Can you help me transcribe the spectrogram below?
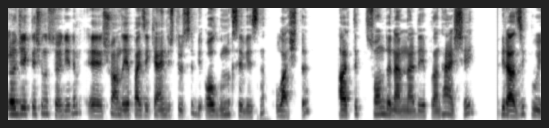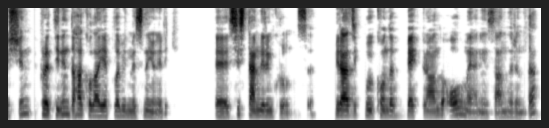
Öncelikle şunu söyleyelim. E, şu anda yapay zeka endüstrisi bir olgunluk seviyesine ulaştı. Artık son dönemlerde yapılan her şey birazcık bu işin pratiğinin daha kolay yapılabilmesine yönelik e, sistemlerin kurulması. Birazcık bu konuda background'ı olmayan insanların da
